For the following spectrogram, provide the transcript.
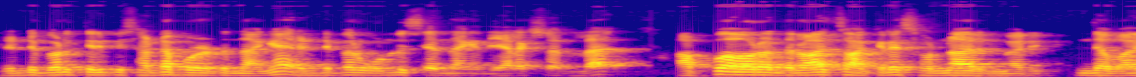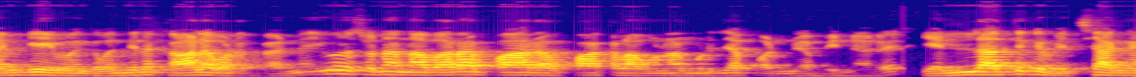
ரெண்டு பேரும் திருப்பி சண்டை போட்டுட்டு இருந்தாங்க. ரெண்டு பேரும் ஒன்று சேர்ந்தாங்க இந்த எலெக்ஷன்ல. அப்போ அவர் அந்த ராஜ் சாக்கரே சொன்னார் இந்த மாதிரி இந்த வங்கி இவங்க வந்து என்ன காலை உடைப்பேன்னு இவர் சொன்னார் நான் வரேன் பாரு பார்க்கலாம் உன்னால் முடிஞ்சால் பண்ணு அப்படின்னாரு. எல்லாத்துக்கும் வச்சாங்க.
